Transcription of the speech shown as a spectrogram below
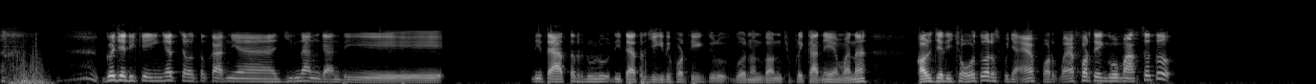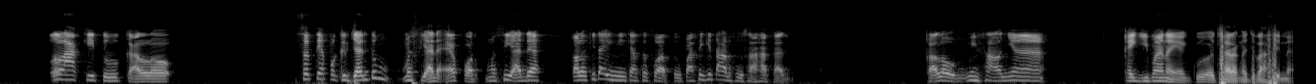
Gue jadi keinget celutukannya Jinan kan di di teater dulu di teater JKT48 dulu. Gue nonton cuplikannya yang mana kalau jadi cowok tuh harus punya effort. Effort yang gue maksud tuh laki tuh kalau setiap pekerjaan tuh mesti ada effort mesti ada kalau kita inginkan sesuatu pasti kita harus usahakan kalau misalnya kayak gimana ya gue cara ngejelasinnya?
